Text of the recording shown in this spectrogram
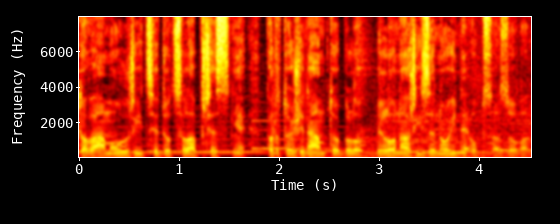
To vám mohu říci docela přesně, protože nám to bylo, bylo nařízeno ji neobsazovat.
